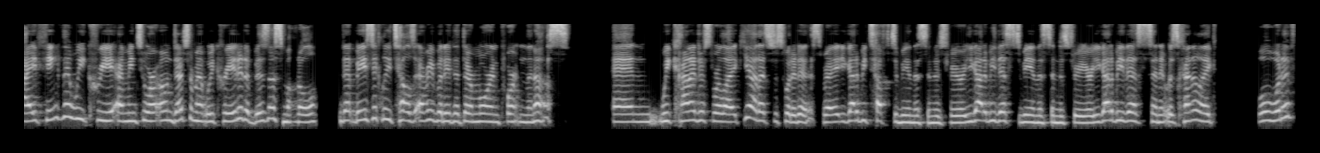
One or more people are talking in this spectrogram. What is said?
I think that we create, I mean, to our own detriment, we created a business model that basically tells everybody that they're more important than us. And we kind of just were like, yeah, that's just what it is, right? You got to be tough to be in this industry, or you got to be this to be in this industry, or you got to be this. And it was kind of like, well, what if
